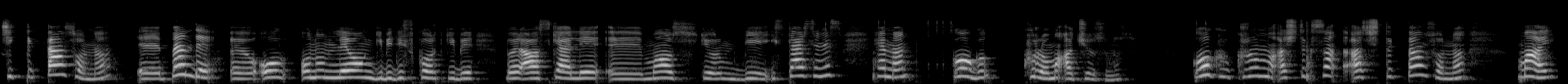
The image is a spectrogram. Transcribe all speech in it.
Çıktıktan sonra e, ben de e, o onun Leon gibi Discord gibi böyle askerli e, mouse istiyorum diye isterseniz hemen Google Chrome'u açıyorsunuz. Google Chrome'u açtıktan sonra My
